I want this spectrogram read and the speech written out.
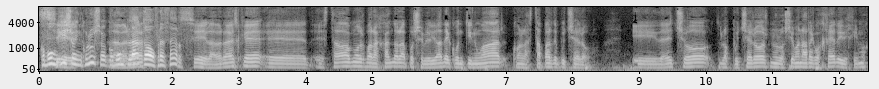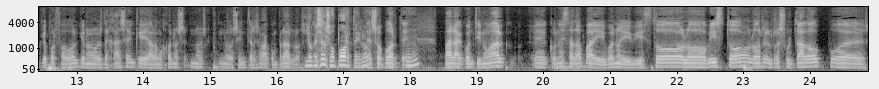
como un guiso incluso, como un plato a ofrecer. Sí, la verdad es que eh, estábamos barajando la posibilidad de continuar con las tapas de puchero. Y de hecho los pucheros nos los iban a recoger y dijimos que por favor que nos los dejasen, que a lo mejor nos, nos, nos interesaba comprarlos. Lo que es el soporte, ¿no? de soporte para continuar eh, con esta etapa y bueno y visto lo visto lo- el resultado pues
